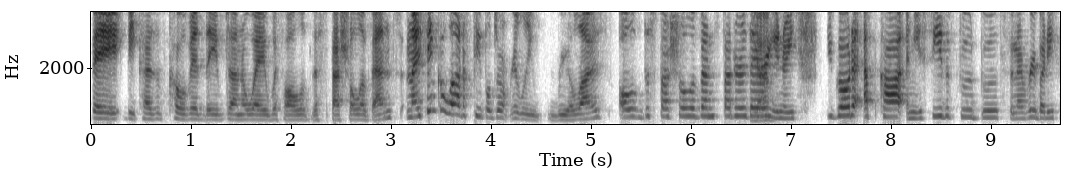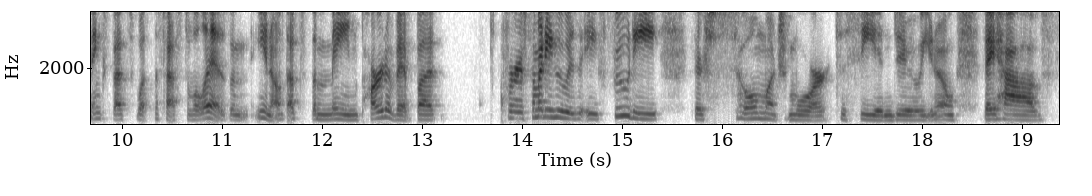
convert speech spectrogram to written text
they because of covid they've done away with all of the special events and i think a lot of people don't really realize all of the special events that are there Yeah. you know you go to epcot and you see the food booths and everybody thinks that's what the festival is and you know that's the main part of it but for somebody who is a foodie there's so much more to see and do you know they have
